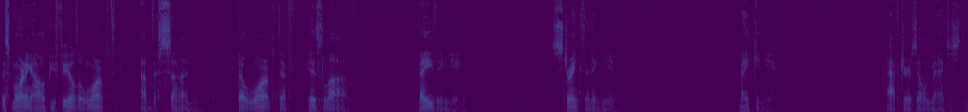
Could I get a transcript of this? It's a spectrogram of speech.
This morning, I hope you feel the warmth of the sun, the warmth of His love bathing you, strengthening you, making you after His own majesty.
